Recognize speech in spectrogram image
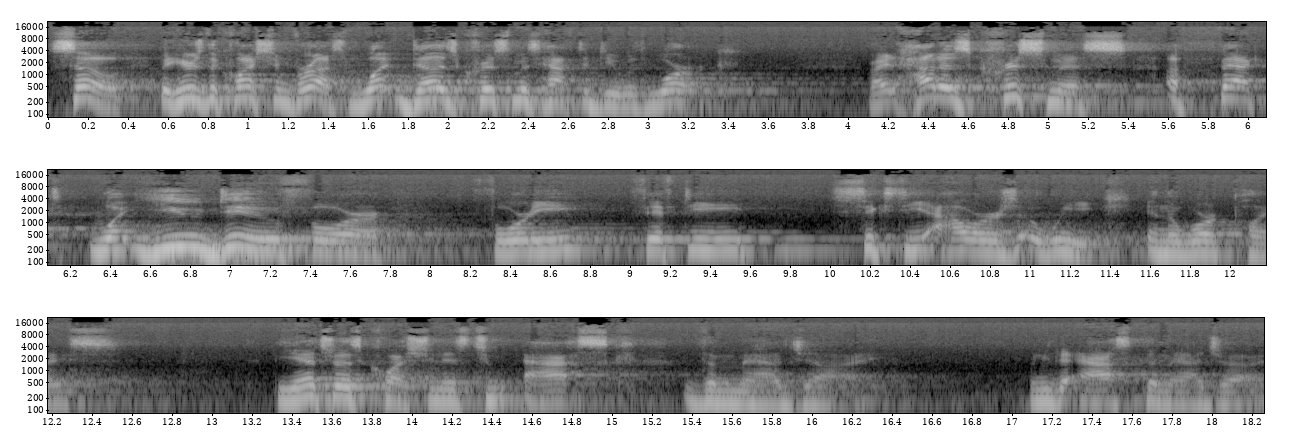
So, but here's the question for us What does Christmas have to do with work? Right? How does Christmas affect what you do for 40, 50, 60 hours a week in the workplace? The answer to this question is to ask the Magi. We need to ask the Magi.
